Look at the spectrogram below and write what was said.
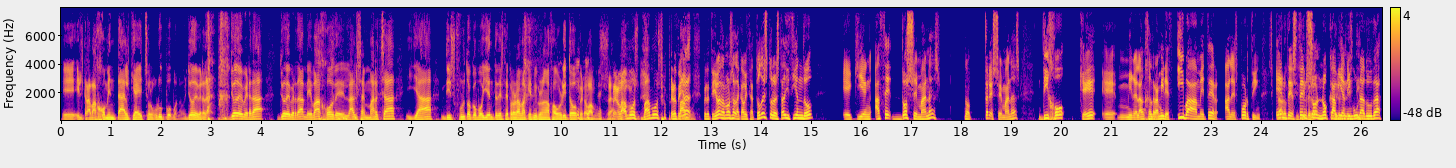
eh, el trabajo mental que ha hecho el grupo, bueno, yo de verdad, yo de verdad, yo de verdad me bajo del alza en marcha y ya disfruto como oyente de este programa, que es mi programa favorito, pero vamos, o sea, Pero vamos, vamos, Pero te, vamos. lleva- pero te llevas las manos a la cabeza. Todo esto lo está diciendo eh, quien hace dos semanas, tres semanas, dijo que eh, Miguel Ángel Ramírez iba a meter al Sporting Claro en que sí, sí, descenso, pero- no cabía es ninguna distinto. duda.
